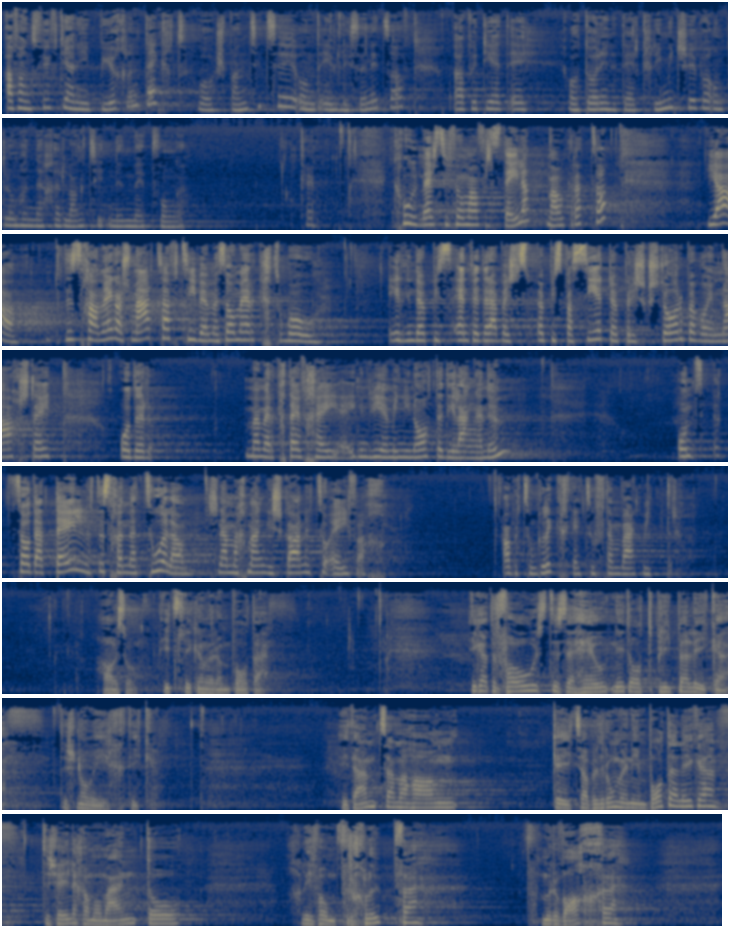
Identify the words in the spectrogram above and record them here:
Anfangs 50 habe ich Bücher entdeckt, die spannend sind und ich lese nicht so oft. Aber die hat die Autorin hat eher Krimi geschrieben und darum habe ich lange Zeit nicht mehr gefunden. Okay. Cool, merci vielmals fürs Teilen. Mal gerade so. Ja, das kann mega schmerzhaft sein, wenn man so merkt, wow, irgendetwas, entweder eben ist etwas passiert, jemand ist gestorben, der ihm nachsteht, oder man merkt einfach, hey, irgendwie meine Noten, die länger nicht mehr. Und so der Teil, das können zulassen, ist nämlich manchmal gar nicht so einfach. Aber zum Glück geht es auf dem Weg weiter. Also, jetzt liegen wir am Boden. Ich gehe davon aus, dass ein Held nicht dort bleiben liegen. Das ist noch wichtig. In diesem Zusammenhang geht es aber darum, wenn ich am Boden liege, das ist eigentlich ein Moment hier, ein bisschen vom Verklüpfen, vom Erwachen,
